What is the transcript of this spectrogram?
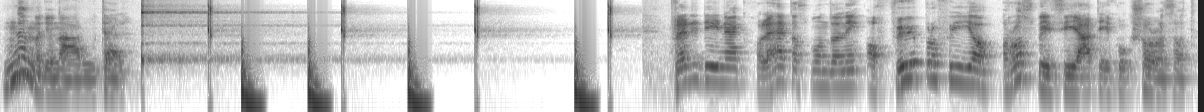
nem nagyon árult el. Freddy ha lehet azt mondani, a fő profilja a rossz PC játékok sorozat.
